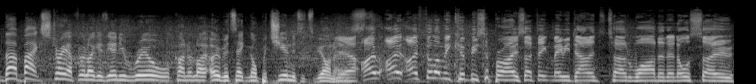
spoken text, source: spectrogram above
that back straight, I feel like is the only real kind of like overtaking opportunity. To be honest. Yeah, I, I, I feel like we could be surprised. I think maybe down into turn one, and then also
